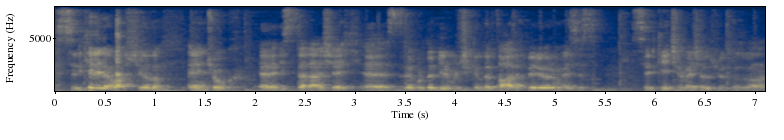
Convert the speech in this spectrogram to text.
sirke ile başlayalım. En çok e, istenen şey. E, size burada bir buçuk yıldır tarif veriyorum ve siz sirke içirmeye çalışıyorsunuz bana.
